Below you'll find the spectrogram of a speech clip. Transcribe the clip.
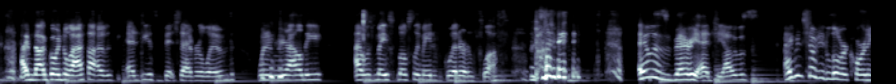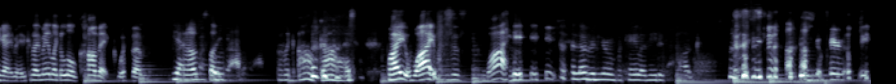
I'm not going to lie. I thought I was the edgiest bitch that ever lived, when in reality, I was mostly made of glitter and fluff. But it was very edgy. I was. I even showed you the little recording I made because I made like a little comic with them. Yeah, And I was just like- I was like, oh god, why? Why was this? Why? 11 year old Michaela needed a hug. Apparently.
